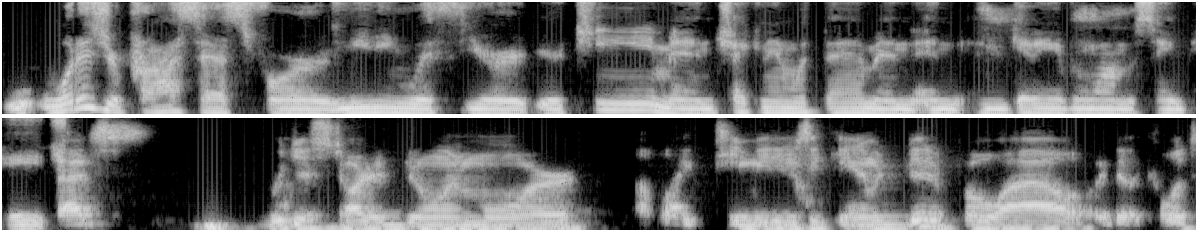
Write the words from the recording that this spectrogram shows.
What is your process for meeting with your, your team and checking in with them and, and, and getting everyone on the same page? That's we just started doing more of like team meetings again. We did it for a while. We did couple of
